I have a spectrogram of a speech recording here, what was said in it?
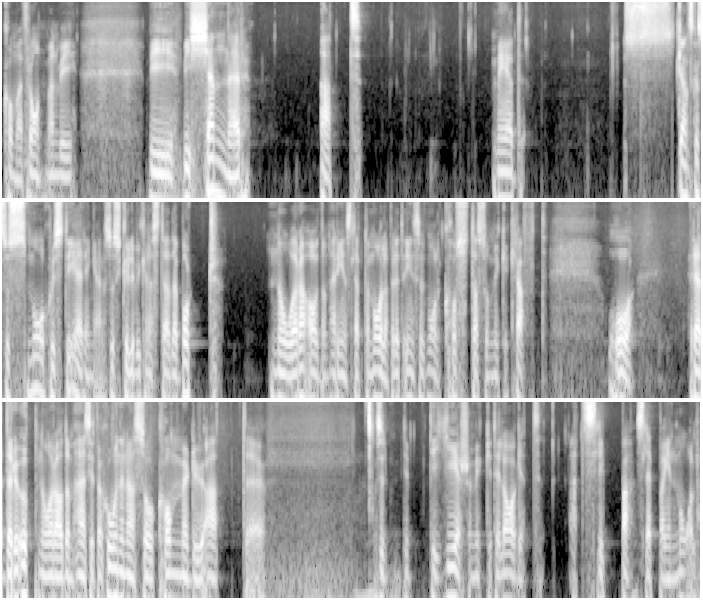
komma ifrån. Men vi, vi, vi känner att med ganska så små justeringar så skulle vi kunna städa bort några av de här insläppta målen. För ett insläppt mål kostar så mycket kraft. Och räddar du upp några av de här situationerna så kommer du att... Eh, alltså det, det ger så mycket till laget att slippa släppa in mål.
